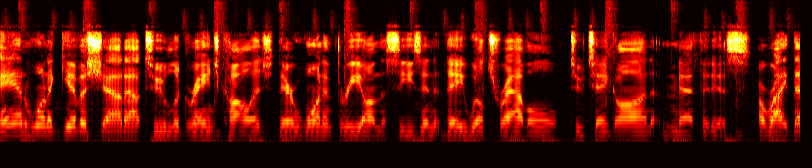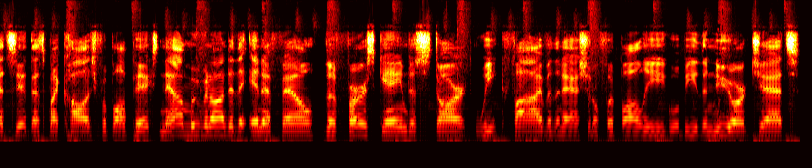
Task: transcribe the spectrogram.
And want to give a shout out to LaGrange College. They're 1 and 3 on the season. They will travel to take on Methodist. All right, that's it. That's my college college football picks. Now moving on to the NFL. The first game to start week five of the National Football League will be the New York Jets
